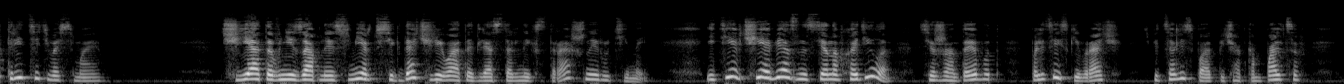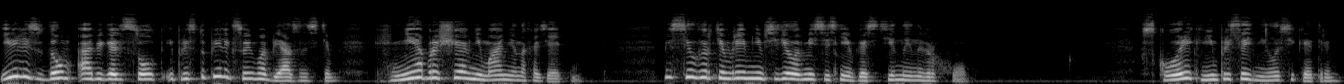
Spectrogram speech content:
38. Чья-то внезапная смерть всегда чревата для остальных страшной рутиной. И те, в чьи обязанности она входила, сержант Эббот, полицейский врач, специалист по отпечаткам пальцев, явились в дом Абигаль Солт и приступили к своим обязанностям, не обращая внимания на хозяйку. Мисс Силвер тем временем сидела вместе с ней в гостиной наверху. Вскоре к ним присоединилась и Кэтрин.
